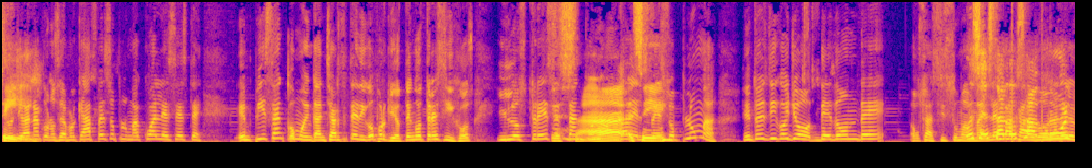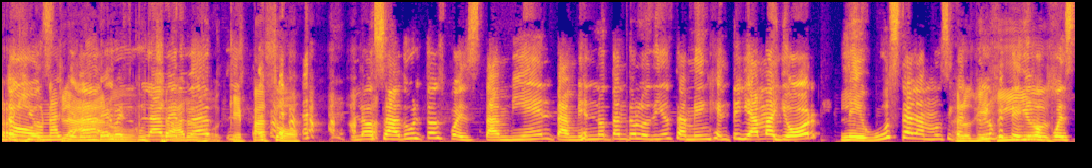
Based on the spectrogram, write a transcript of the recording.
los llegan a conocer, porque, ah, peso pluma, ¿cuál es este? Empiezan como a engancharte, te digo, porque yo tengo tres hijos y los tres están con la onda Exacto, del sí. peso pluma. Entonces digo yo, ¿de dónde? O sea, si su mamá Pues es la los embajadora del adultos. regional, ¿de dónde lo Claro. La verdad, ¿Qué pasó? Los adultos, pues también, también, no tanto los niños, también gente ya mayor, le gusta la música. A los ¿Qué es lo que te digo? Pues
